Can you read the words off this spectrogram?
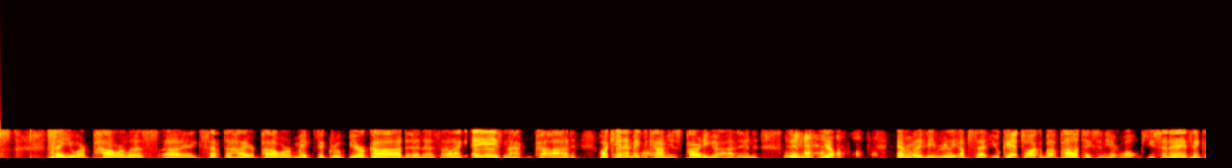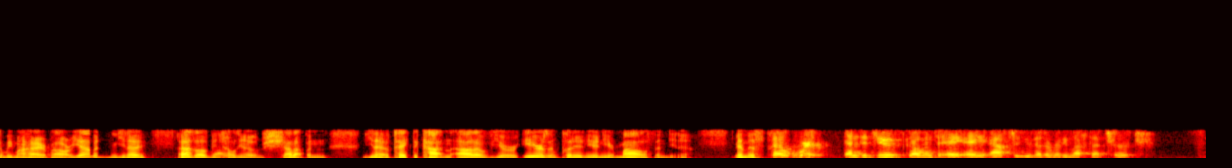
say you are powerless, uh, accept a higher power, make the group your god. And I was like, AA's not God. Why can't I make the Communist Party God? And then you know everybody be really upset. You can't talk about politics in here. Well, you said anything could be my higher power. Yeah, but you know, I was always being told, you know, shut up and you know, take the cotton out of your ears and put it in your, in your mouth, and you know, and this. So where and did you go into AA after you had already left that church?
